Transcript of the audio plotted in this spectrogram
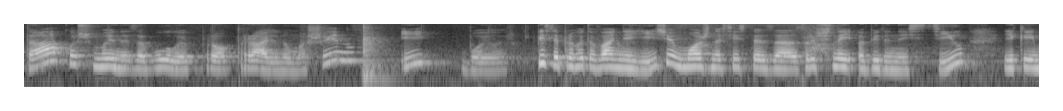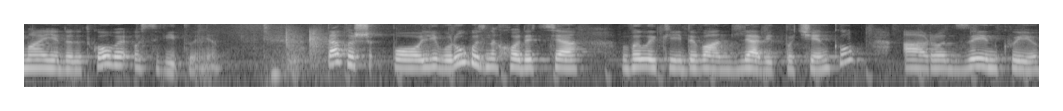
також ми не забули про пральну машину і бойлер. Після приготування їжі можна сісти за зручний обіденний стіл, який має додаткове освітлення. Також по ліву руку знаходиться великий диван для відпочинку, а родзинкою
